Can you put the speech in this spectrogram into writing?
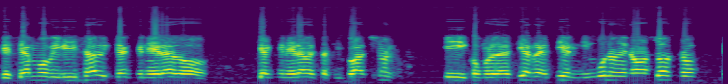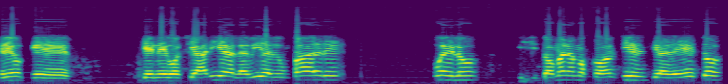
que se han movilizado y que han generado que han generado esta situación y como lo decía recién ninguno de nosotros creo que que negociaría la vida de un padre abuelo y si tomáramos conciencia de eso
